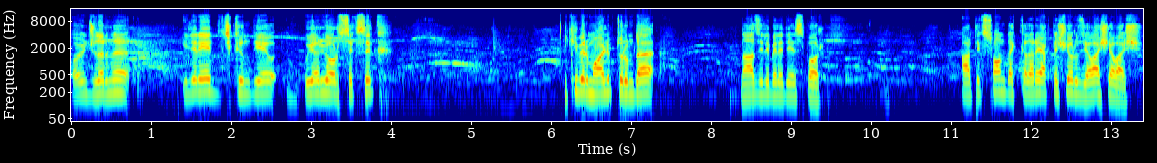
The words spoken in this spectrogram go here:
oyuncularını ileriye çıkın diye uyarıyor sık sık. 2-1 mağlup durumda Nazilli Belediyespor. Artık son dakikalara yaklaşıyoruz yavaş yavaş.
